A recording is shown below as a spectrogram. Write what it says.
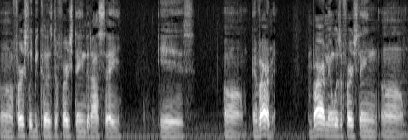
Uh, firstly, because the first thing that I say is um, environment. Environment was the first thing. Um,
